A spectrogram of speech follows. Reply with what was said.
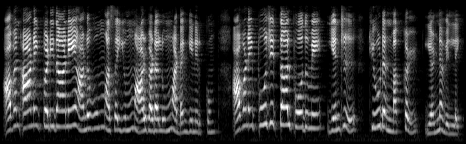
அவன் ஆணைப்படிதானே அணுவும் அசையும் ஆழ்கடலும் அடங்கி நிற்கும். அவனை பூஜித்தால் போதுமே என்று டியூடன் மக்கள் எண்ணவில்லை.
